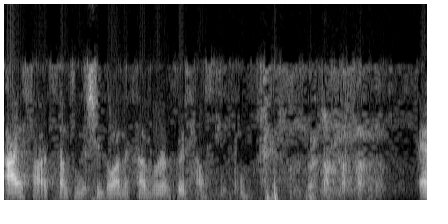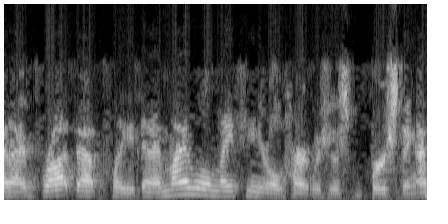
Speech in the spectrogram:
I thought, something that should go on the cover of Good Housekeeping. and I brought that plate, and my little 19-year-old heart was just bursting. I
